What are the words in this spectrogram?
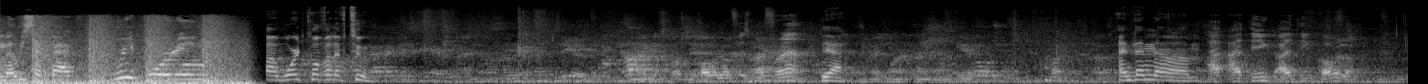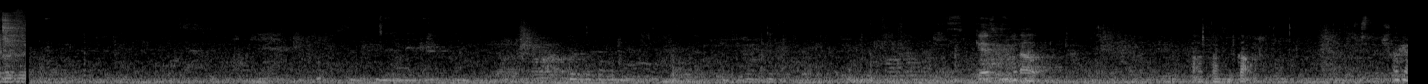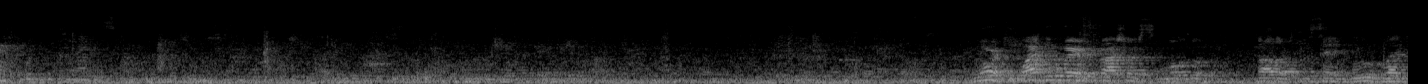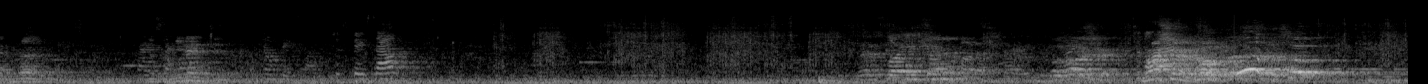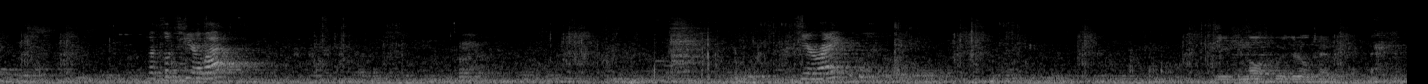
I'm Elie Seckbach reporting. Uh, Ward Kovalev too. Kovalev is my friend. Yeah. And then um, I, I think I think Kovalev. Quer sentado? Ah. Okay. Lord, why do you wear Thrasher's logo colors the same blue, black, and red? Does it mean anything? Don't face out. Just face out. Thrasher, the real champion. I will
